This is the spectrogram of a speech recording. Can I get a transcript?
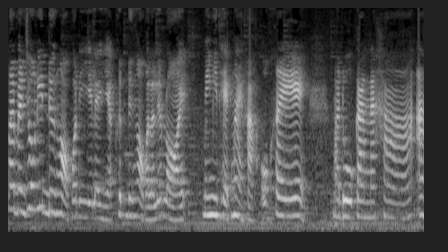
มันเป็นช่วงที่ดึงออกพอดีอะไรอย่างเงี้ย คือดึงออกไปแล้วเรียบร้อย ไม่มีเทคใหม่ค่ะ โอเค มาดูกันนะคะ อะ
